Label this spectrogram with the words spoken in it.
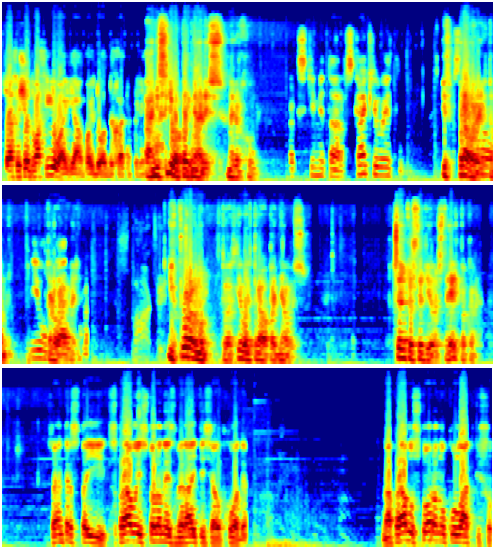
Сейчас еще два слива, и я пойду отдыхать наконец. Они слева поднялись наверху. Как скимитар вскакивает И справа их там. и упал. Травами. Их поровну, слева и справа поднялось. Центр что делать? Стоять пока? Центр стоїть. З правої сторони збирайтеся, обходимо. на праву сторону кулак пішов.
